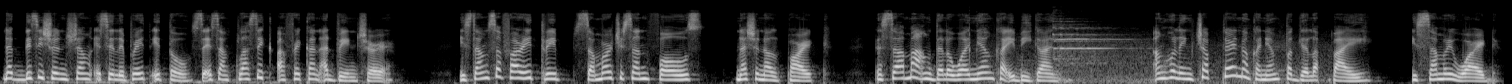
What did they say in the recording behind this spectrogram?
nagdesisyon siyang i-celebrate ito sa isang classic African adventure. Isang safari trip sa Murchison Falls National Park kasama ang dalawa niyang kaibigan. Ang huling chapter ng kanyang paglalakbay, isang reward.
